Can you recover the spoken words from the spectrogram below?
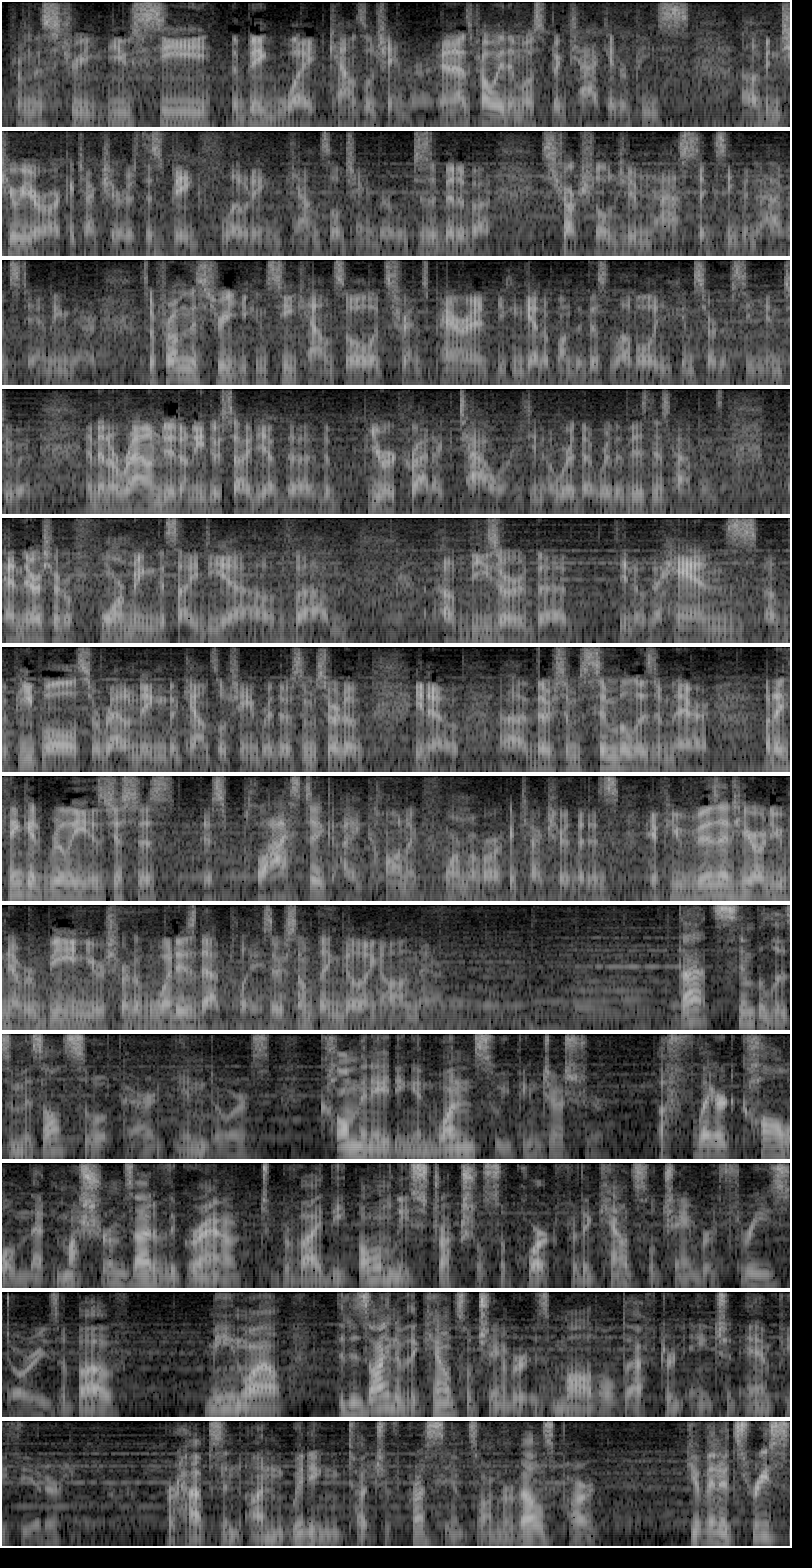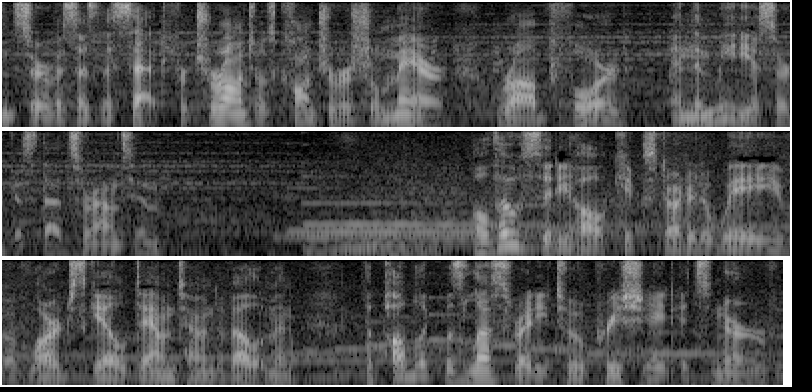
From the street, you see the big white council chamber, and that's probably the most spectacular piece of interior architecture is this big floating council chamber, which is a bit of a structural gymnastics even to have it standing there. So from the street, you can see council, it's transparent, you can get up onto this level, you can sort of see into it. And then around it, on either side, you have the, the bureaucratic towers, you know, where the, where the business happens. And they're sort of forming this idea of um, of these are the you know the hands of the people surrounding the council chamber. There's some sort of you know uh, there's some symbolism there, but I think it really is just this this plastic iconic form of architecture that is if you visit here and you've never been, you're sort of what is that place? There's something going on there. That symbolism is also apparent indoors, culminating in one sweeping gesture a flared column that mushrooms out of the ground to provide the only structural support for the council chamber three stories above. Meanwhile, the design of the council chamber is modeled after an ancient amphitheater. Perhaps an unwitting touch of prescience on Revell's part, given its recent service as the set for Toronto's controversial mayor, Rob Ford, and the media circus that surrounds him. Although City Hall kickstarted a wave of large scale downtown development, the public was less ready to appreciate its nerve.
